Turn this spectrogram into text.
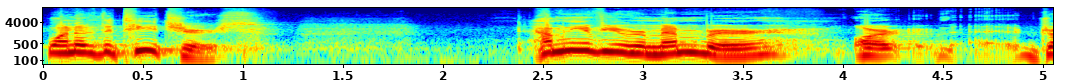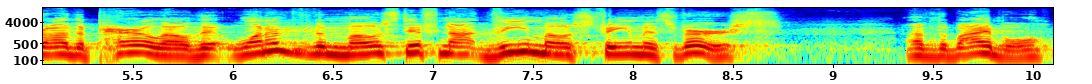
one of the teachers. How many of you remember or draw the parallel that one of the most, if not the most famous verse of the Bible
